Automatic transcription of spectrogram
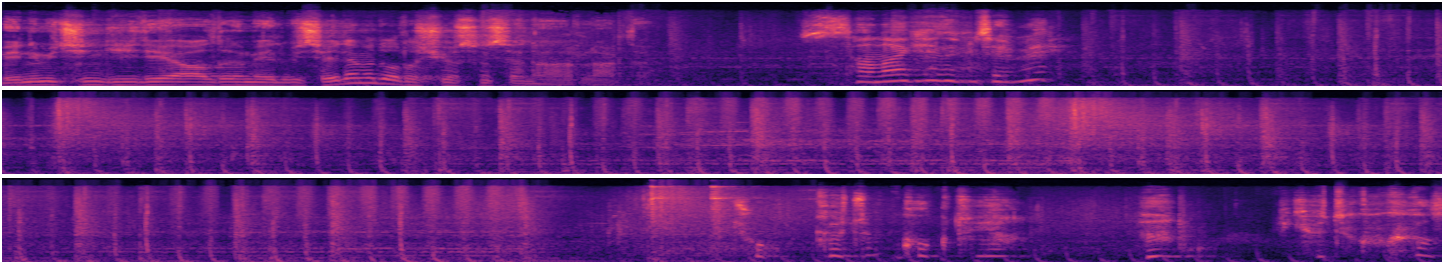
Benim için giy diye aldığım elbiseyle mi dolaşıyorsun sen ağırlarda? Sana geldim Cemil. Çok kötü mü koktu ya? Ha? Bir kötü koku oldu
